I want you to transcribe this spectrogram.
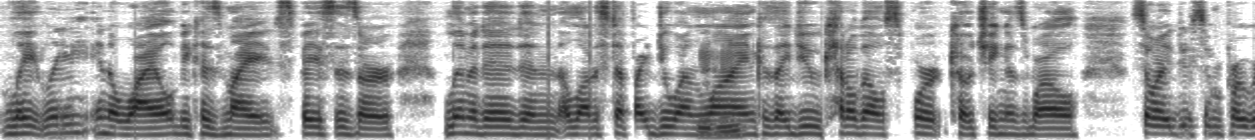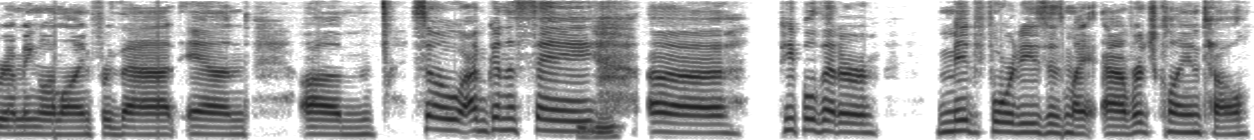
lately in a while because my spaces are limited and a lot of stuff I do Mm-hmm. online because I do kettlebell sport coaching as well. So I do some programming online for that. And um, so I'm going to say Mhm. uh, people that are mid 40s is my average clientele,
